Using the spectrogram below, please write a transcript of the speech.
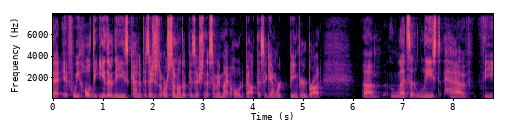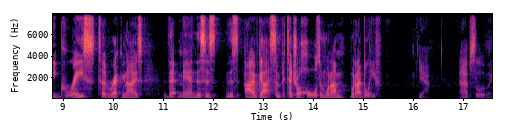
That if we hold to either of these kind of positions or some other position that somebody might hold about this, again, we're being very broad. Um, let's at least have the grace to recognize that man, this is this. I've got some potential holes in what I'm what I believe. Yeah, absolutely.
